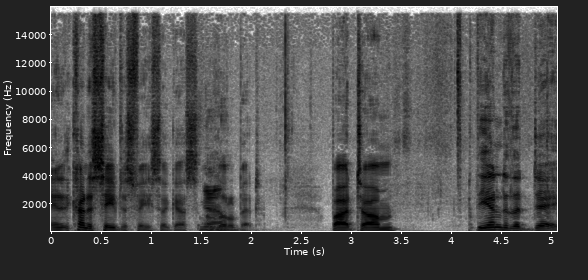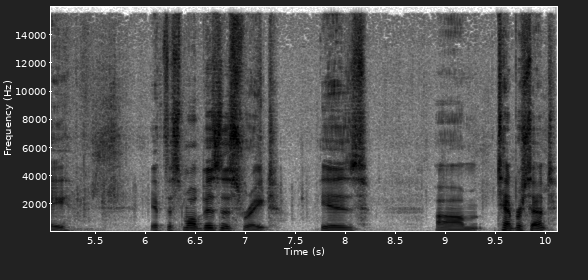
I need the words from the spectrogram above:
And it kind of saved his face, I guess, Yeah. a little bit. But um, the end of the day, if the small business rate is um, ten percent,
